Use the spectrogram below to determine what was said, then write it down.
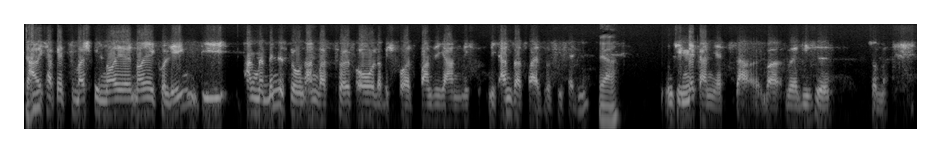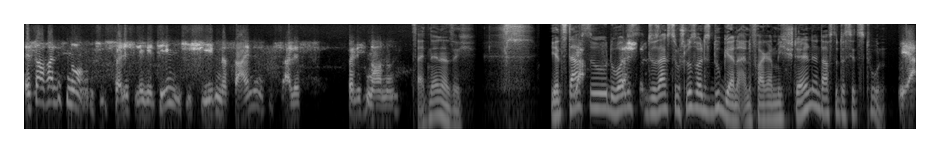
Dann- Aber ich habe jetzt zum Beispiel neue, neue Kollegen, die fangen mit Mindestlohn an, was 12 Euro, da habe ich vor 20 Jahren nicht, nicht ansatzweise so viel verdient. Ja. Und die meckern jetzt da über, über diese Summe. Ist auch alles in Ordnung. Es ist völlig legitim. Es ist jedem das Seine. Es ist alles völlig in Ordnung. Zeiten ändern sich. Jetzt darfst du, du wolltest, du sagst zum Schluss, wolltest du gerne eine Frage an mich stellen, dann darfst du das jetzt tun. Ja.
